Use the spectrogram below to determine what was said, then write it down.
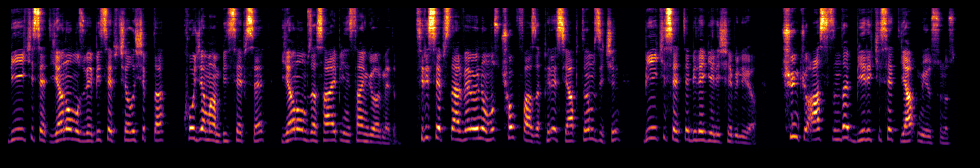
1-2 set yan omuz ve biceps çalışıp da kocaman bicepse yan omuza sahip insan görmedim. Trisepsler ve ön omuz çok fazla pres yaptığımız için 1-2 sette bile gelişebiliyor. Çünkü aslında 1-2 set yapmıyorsunuz.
